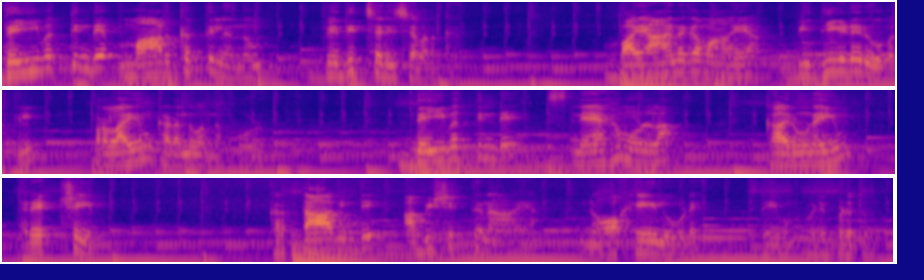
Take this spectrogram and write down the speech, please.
ദൈവത്തിന്റെ മാർഗത്തിൽ നിന്നും വ്യതിചരിച്ചവർക്ക് ഭയാനകമായ വിധിയുടെ രൂപത്തിൽ പ്രളയം കടന്നു വന്നപ്പോഴും ദൈവത്തിന്റെ സ്നേഹമുള്ള കരുണയും രക്ഷയും കർത്താവിന്റെ അഭിഷിക്തനായ നോഹയിലൂടെ ദൈവം വെളിപ്പെടുത്തുന്നു.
